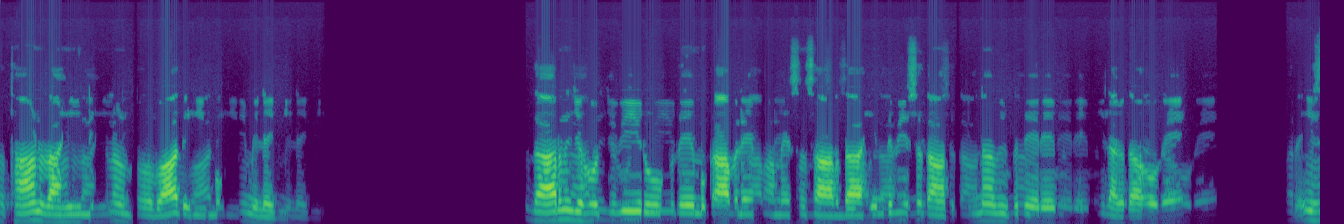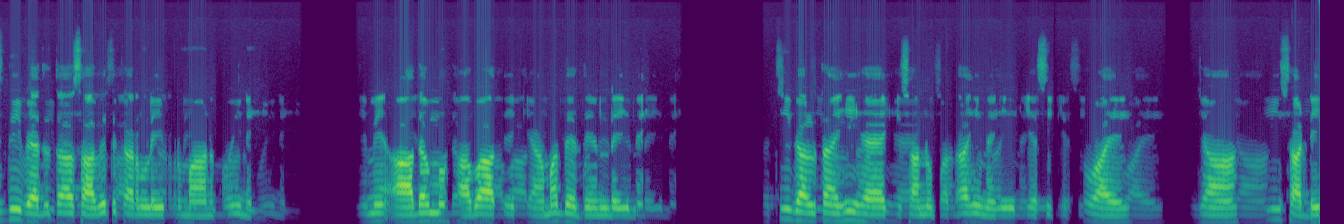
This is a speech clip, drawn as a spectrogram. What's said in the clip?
ਸਥਾਨ ਰਾਹੀਂ ਨਿਕਲਣ ਤੋਂ ਬਾਅਦ ਹੀ ਮੁਕਤੀ ਮਿਲੇਗੀ। ਸਧਾਰਨ ਯਹੂਦਵੀ ਰੂਪ ਦੇ ਮੁਕਾਬਲੇ ਭਾਵੇਂ ਸੰਸਾਰ ਦਾ ਹਿੰਦਵੀ ਸਿਧਾਂਤ ਕਿੰਨਾ ਵੀ ਵਧੇਰੇ ਵਿਵੇਕੀ ਲੱਗਦਾ ਹੋਵੇ, ਪਰ ਇਸ ਦੀ ਵੈਧਤਾ ਸਾਬਿਤ ਕਰਨ ਲਈ ਪ੍ਰਮਾਣ ਕੋਈ ਨਹੀਂ। ਜਿਵੇਂ ਆਦਮ ਹਵਾ ਅਤੇ ਕਿਆਮਤ ਦੇ ਦਿਨ ਲਈ ਨਹੀਂ। ਸੱਚੀ ਗੱਲ ਤਾਂ ਇਹੀ ਹੈ ਕਿ ਸਾਨੂੰ ਪਤਾ ਹੀ ਨਹੀਂ ਕਿ ਅਸੀਂ ਕਿੱਥੋਂ ਆਏ। ਜਾਂ ਕੀ ਸਾਡੀ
